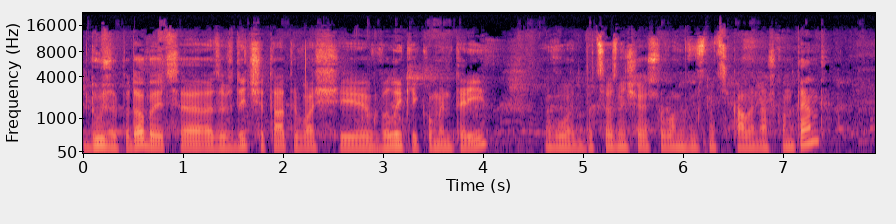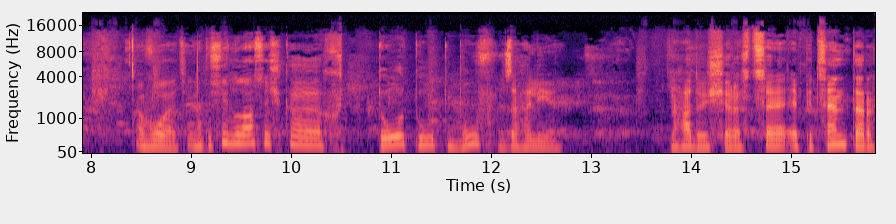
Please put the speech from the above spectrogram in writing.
дуже подобається завжди читати ваші великі коментарі. Вот, бо це означає, що вам дійсно цікавий наш контент. Вот. І напишіть, будь ласка, хто тут був взагалі. Нагадую ще раз, це епіцентр.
